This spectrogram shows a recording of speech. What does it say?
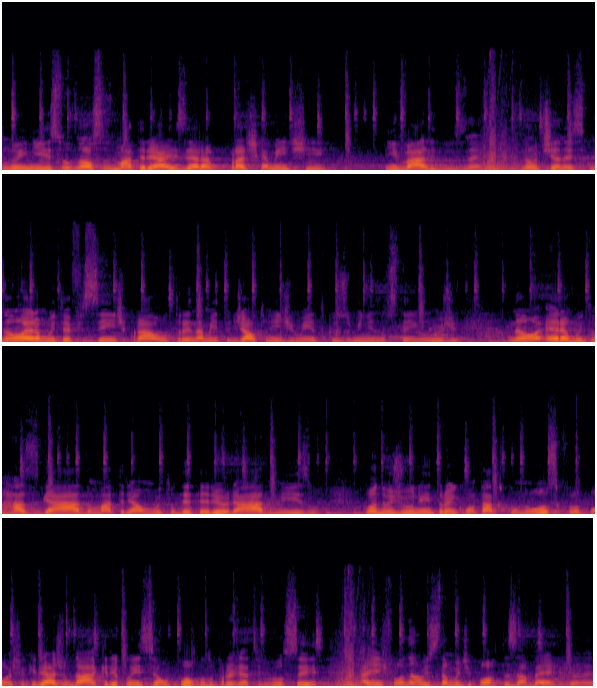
No início, nossos materiais eram praticamente inválidos, né? Não, tinha, não era muito eficiente para o treinamento de alto rendimento que os meninos têm hoje, não era muito rasgado, material muito deteriorado mesmo. Quando o Júnior entrou em contato conosco, falou, poxa, eu queria ajudar, queria conhecer um pouco do projeto de vocês, a gente falou, não, estamos de portas abertas, né?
